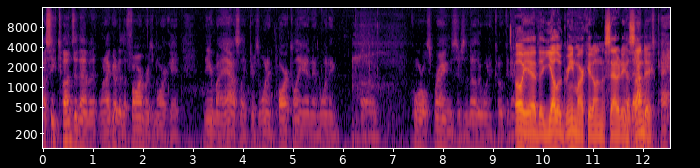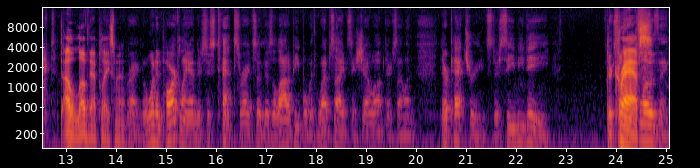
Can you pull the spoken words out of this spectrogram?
I see tons of them when I go to the farmers market near my house. Like there's one in Parkland and one in uh, Coral Springs. There's another one in Coconut. oh yeah the yellow green market on the saturday Yeah, and that sunday one's packed. i love that place man Right. The one in Parkland, there's just tents, right? So there's a lot of people with websites. They show up. They're selling their pet treats, their CBD, their crafts clothing,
